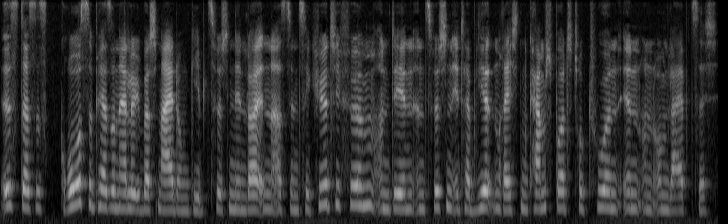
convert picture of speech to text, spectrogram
ist, dass es große personelle Überschneidungen gibt zwischen den Leuten aus den Security-Firmen und den inzwischen etablierten rechten Kampfsportstrukturen in und um Leipzig.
